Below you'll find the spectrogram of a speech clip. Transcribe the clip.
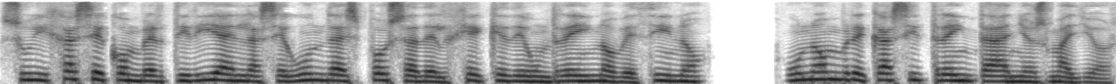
Su hija se convertiría en la segunda esposa del jeque de un reino vecino, un hombre casi 30 años mayor.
